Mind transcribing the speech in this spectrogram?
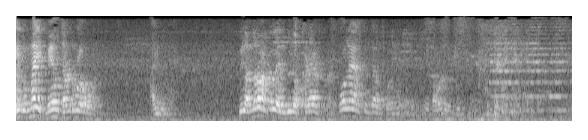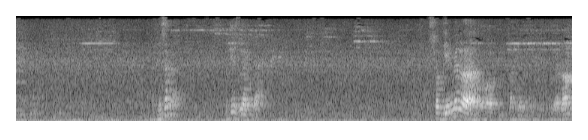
ఐదు ఉన్నాయి. మేము తండ్రులో ఐదు ఉన్నాయి. వీళ్ళందరూ అంటలేదు వీడు ఒక్కడే అంటున్నాడు. పోలే అనుకుంటే అనుకోని మీకు తవలు నిజంగా? It is like that so దీని మీద వేదాంత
